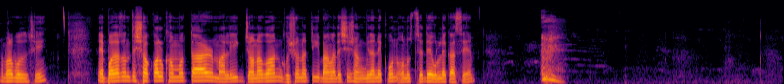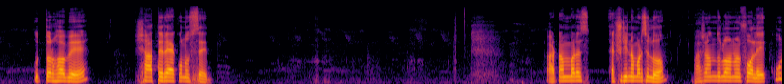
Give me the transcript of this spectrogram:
আবার বলছি প্রজাতন্ত্রের সকল ক্ষমতার মালিক, জনগণ, ঘোষণাটি বাংলাদেশের সংবিধানে কোন অনুচ্ছেদে উল্লেখ আছে? উত্তর হবে সাতের এক অনুচ্ছেদ। আট নম্বরে একষট্টি নম্বর ছিল, ভাষা আন্দোলনের ফলে কোন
